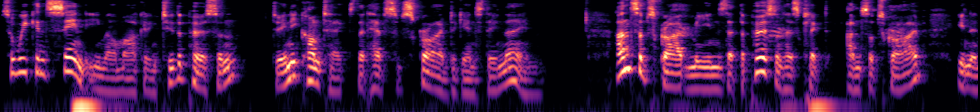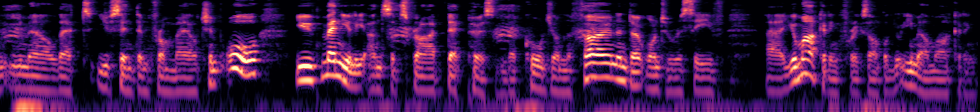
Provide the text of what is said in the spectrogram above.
So we can send email marketing to the person, to any contacts that have subscribed against their name. Unsubscribe means that the person has clicked unsubscribe in an email that you've sent them from MailChimp or you've manually unsubscribed that person. They've called you on the phone and don't want to receive uh, your marketing, for example, your email marketing.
